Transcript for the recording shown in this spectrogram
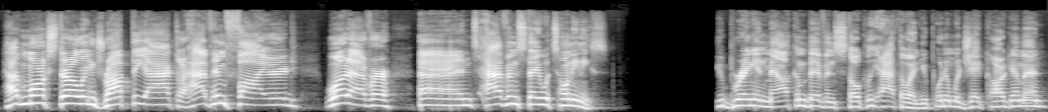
Have Mark Sterling drop the act or have him fired, whatever, and have him stay with Tony Nese. You bring in Malcolm Bivens, Stokely Hathaway, and you put him with Jade Cargill, man.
